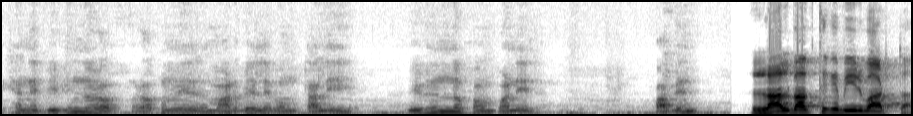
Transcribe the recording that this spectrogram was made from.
এখানে বিভিন্ন রকমের মার্বেল এবং টালি বিভিন্ন কোম্পানির পাবেন। লালবাগ থেকে বীর বার্তা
